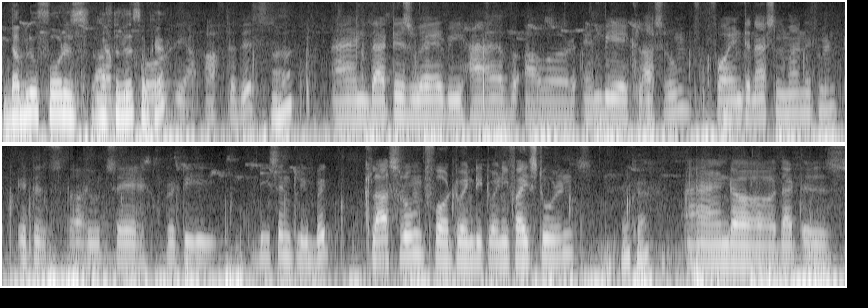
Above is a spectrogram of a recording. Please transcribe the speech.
W4 is after this, W4, okay? Yeah, after this, Uh-huh. and that is where we have our MBA classroom for international management. It is, uh, I would say, pretty decently big classroom for 20-25 students Okay. And uh, that is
